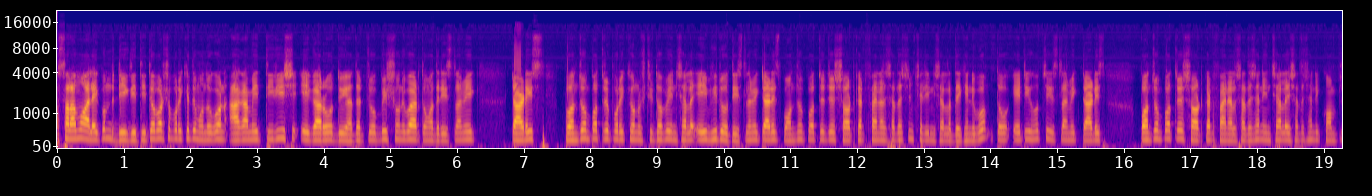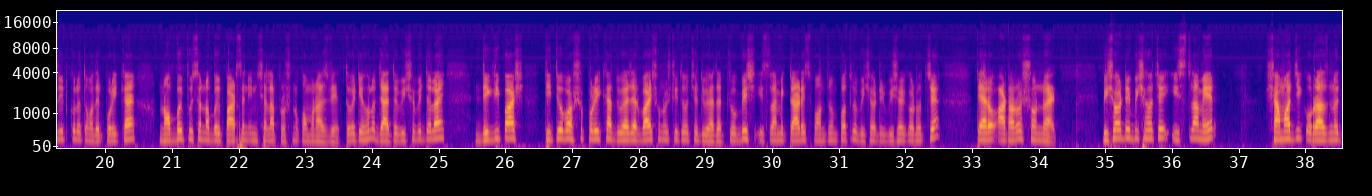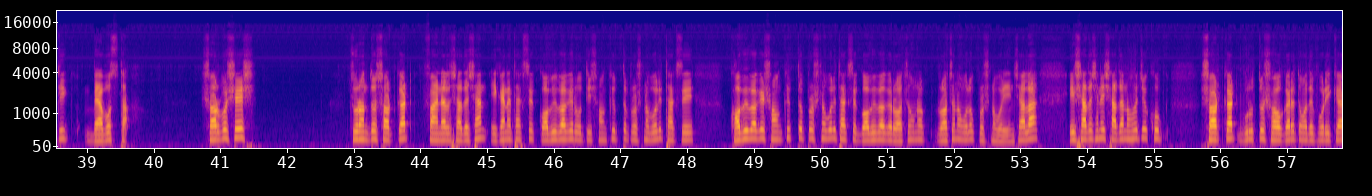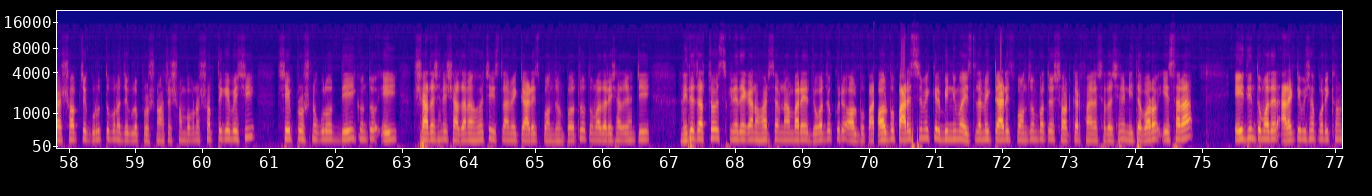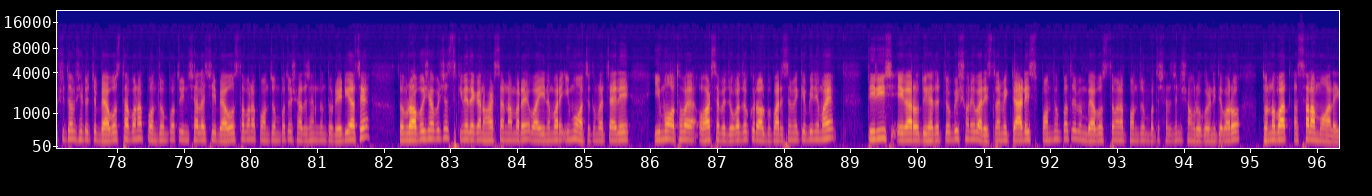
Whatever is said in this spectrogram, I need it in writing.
আসসালামু আলাইকুম, ডিগ্রি তৃতীয় বর্ষ পরীক্ষার্থী বন্ধুগণ, আগামী তিরিশ এগারো দুই হাজার চব্বিশ শনিবার তোমাদের ইসলামিক টার্ডিস পঞ্চম পত্রের পরীক্ষা অনুষ্ঠিত হবে। ইনশাল্লাহ এই ভিডিওতে ইসলামিক টার্ডিস পঞ্চম পত্রের যে শর্টকাট ফাইনাল সাজেশন সেটি ইনশাল্লাহ দেখে নিব। তো এটি হচ্ছে ইসলামিক টার্ডিস পঞ্চম পত্রের শর্টকাট ফাইনাল সাজেশন। ইনশাল্লাহ এই সাজেশনটি কমপ্লিট করলে তোমাদের পরীক্ষায় নব্বই পঁচানব্বই পার্সেন্ট ইনশাল্লাহ প্রশ্ন কমন আসবে। তো এটি হলো জাতীয় বিশ্ববিদ্যালয় ডিগ্রি পাস তৃতীয় বর্ষ পরীক্ষা দুই হাজার বাইশ অনুষ্ঠিত হচ্ছে দুই হাজার চব্বিশ ইসলামিক টার্ডিস পঞ্চম পত্র বিষয়টির বিষয়কোড হচ্ছে তেরো আঠারো শূন্য এক। বিষয়টির বিষয় হচ্ছে ইসলামের সামাজিক ও রাজনৈতিক ব্যবস্থা। সর্বশেষ চূড়ান্ত শর্টকাট, ফাইনাল সাজেশান। এখানে থাকছে ক বিভাগের অতি সংক্ষিপ্ত প্রশ্নবলী, থাকছে খ বিভাগের সংক্ষিপ্ত প্রশ্নবলী, থাকছে গ বিভাগের রচনা রচনামূলক প্রশ্নবলী। ইনশাআল্লাহ এই সাজেশানে সাজানো হয়েছে। খুব শর্টকাট, গুরুত্ব সহকারে তোমাদের পরীক্ষার সবচেয়ে গুরুত্বপূর্ণ যেগুলো প্রশ্ন আছে, সম্ভাবনা সব থেকে বেশি, সেই প্রশ্নগুলো দিয়েই কিন্তু এই সাজেশনটি সাজানো হয়েছে, ইসলামিক টারিস পঞ্চম পত্র তোমরা যারা এই সাজেশনটি নিতে চাচ্ছ স্ক্রিনে দেখানো হোয়াটসঅ্যাপ নাম্বারে যোগাযোগ করে অল্প অল্প পারিশ্রমিকের বিনিময়ে ইসলামিক টারিস পঞ্চম পত্রের শর্টকাট ফাইনাল সাজেশনে নিতে পারো। এছাড়া এই দিন তোমাদের আরেকটি বিষয় পরীক্ষা অনুষ্ঠিত হবে, সেটা হচ্ছে ব্যবস্থাপনা। পঞ্চম পত্র, ইনশাআল্লাহ সেই ব্যবস্থাপনা পঞ্চম পত্রের সাজেশন কিন্তু রেডি আছে। তোমরা অবশ্যই অবশ্যই স্ক্রিনে দেখানো হোয়াটসঅ্যাপ নাম্বারে বা এই নাম্বারে ইমো আছে। তোমরা চাইলে ইমো অথবা হোয়াটসঅ্যাপে যোগাযোগ করে অল্প পারিশ্রমিকের বিনিময়ে তিরিশ এগারো দুই হাজার চব্বিশ শনিবার ইসলামিক টার্ডিস পঞ্চম পত্র এবং ব্যবস্থাপনা পঞ্চম পত্রের সাজেশন সংগ্রহ করে নিতে পারো। ধন্যবাদ, আসসালামু আলাইকুম।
